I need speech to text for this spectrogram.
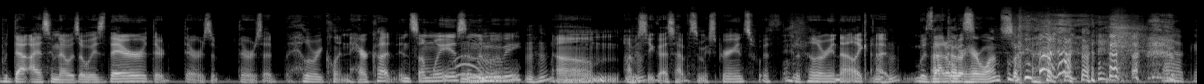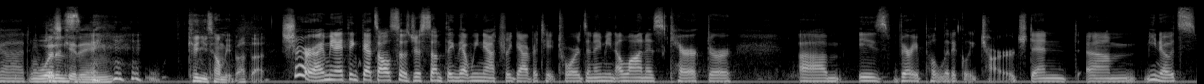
would that I assume that was always there. There, there's a there's a Hillary Clinton haircut in some ways in the movie. Um, Obviously, you guys have some experience with, with Hillary and that. Like, I, was that I've cut her hair once. oh God. what Just is- kidding. Can you tell me about that? Sure. I mean, I think that's also just something that we naturally gravitate towards. And I mean, Ilana's character um, is very politically charged. And, um, you know, it's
